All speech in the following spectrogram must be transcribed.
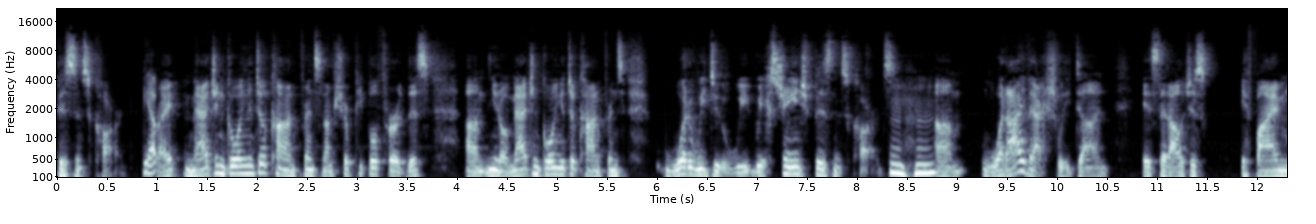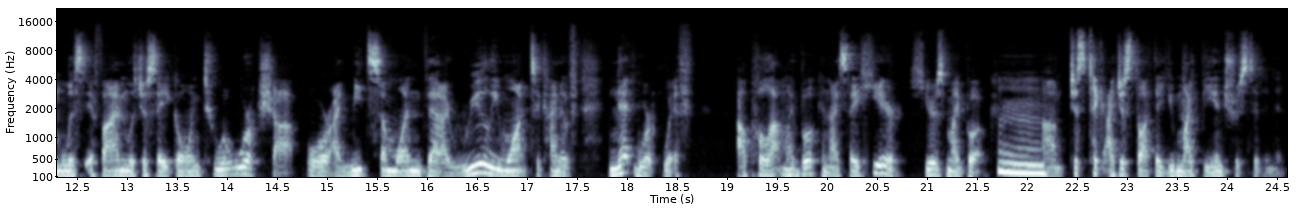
business card. Yep. Right. Imagine going into a conference, and I'm sure people have heard this. Um, you know, imagine going into a conference. What do we do? We we exchange business cards. Mm-hmm. Um, what I've actually done is that I'll just if I'm list if I'm let's just say going to a workshop or I meet someone that I really want to kind of network with. I'll pull out my book and I say, "Here, here's my book. Mm. Um, just take. I just thought that you might be interested in it."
